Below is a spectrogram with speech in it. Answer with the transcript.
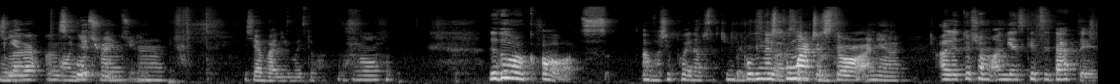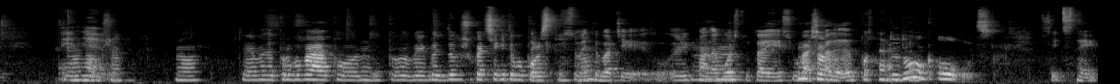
Źle, ale on school the train. school train. Mm, Zawalimy to. no. The Dark Arts. A właśnie powinnam z takim brytyjskim Powinnaś tłumaczyć akcentem. to, a nie. Ale to są angielskie cytaty. Ja No nie dobrze. No. To ja będę próbowała po, po, jakby doszukać się, jaki to był polski. W sumie no. to bardziej Rickmana głos tutaj słuchać, No to- ale postaram The się. dog odds. Said Snape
